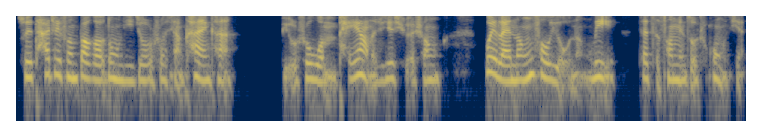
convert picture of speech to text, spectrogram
所以他这份报告动机就是说，想看一看，比如说我们培养的这些学生，未来能否有能力在此方面做出贡献。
